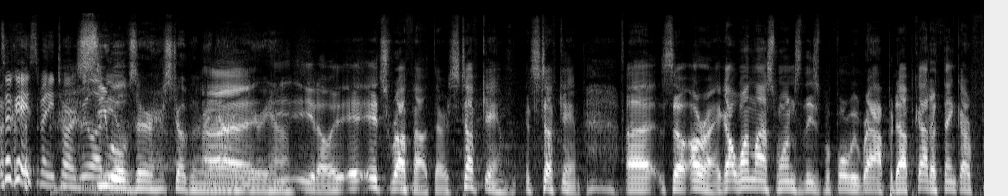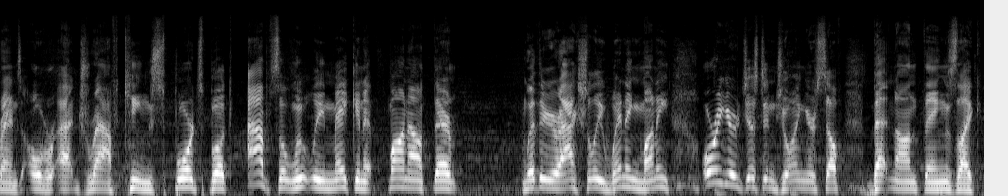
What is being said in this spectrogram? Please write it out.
It's okay, Spenny Torque. We love you. Are struggling right now in Uh, Erie, huh? You know, it, it's rough out there. It's a tough game. It's a tough game. Uh, so, all right, I got one last one of these before we wrap it up. Got to thank our friends over at DraftKings Sportsbook. Absolutely making it fun out there. Whether you're actually winning money or you're just enjoying yourself betting on things like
